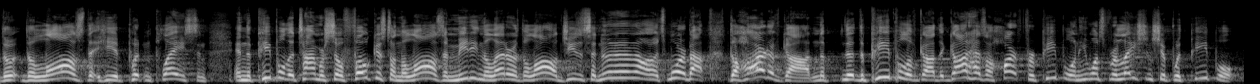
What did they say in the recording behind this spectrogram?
the, the laws that he had put in place. And, and the people at the time were so focused on the laws and meeting the letter of the law. Jesus said, No, no, no, no. It's more about the heart of God and the, the, the people of God, that God has a heart for people and he wants relationship with people.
